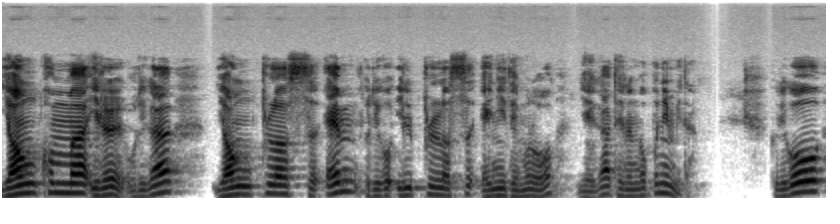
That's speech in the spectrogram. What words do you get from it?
0,1을 우리가 0 플러스 m 그리고 1 플러스 n이 되므로 얘가 되는 것 뿐입니다. 그리고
